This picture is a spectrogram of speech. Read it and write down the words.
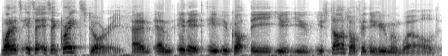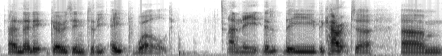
Well, it's it's a it's a great story, and and in it, it you've got the you, you you start off in the human world, and then it goes into the ape world, and the the the, the character um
